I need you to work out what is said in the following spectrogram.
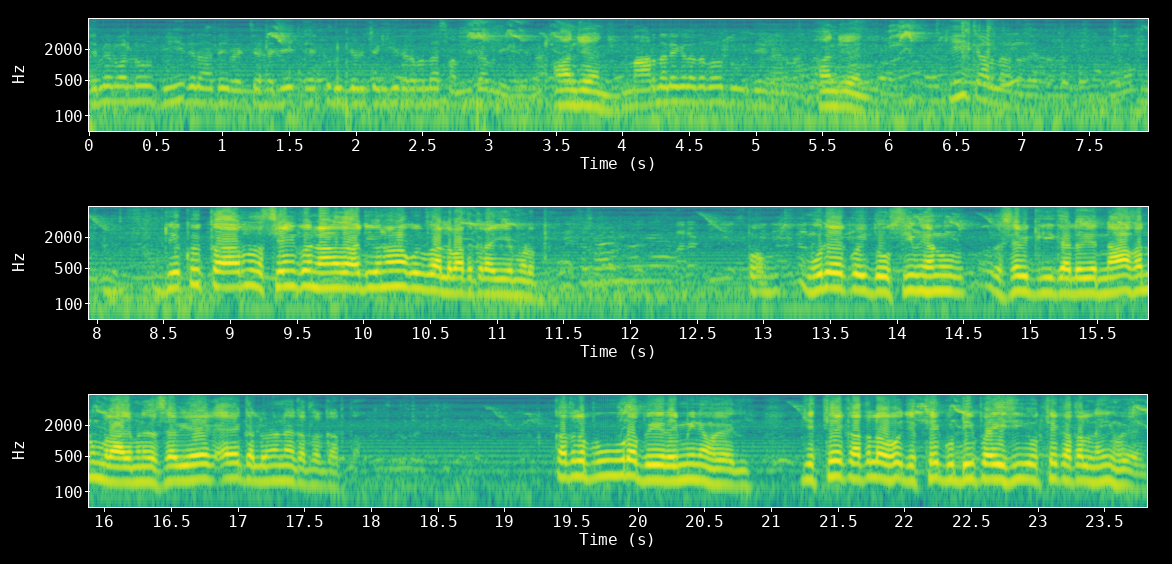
ਜਿਵੇਂ ਮੰਨ ਲਓ 20 ਦਿਨਾਂ ਦੇ ਵਿੱਚ ਹਜੇ ਇੱਕ ਦੂਜੇ ਨੂੰ ਚੰਗੀ ਤਰ੍ਹਾਂ ਬੰਦਾ ਸਮਝਦਾ ਵੀ ਨਹੀਂ ਹੈਗਾ। ਹਾਂਜੀ ਹਾਂਜੀ। ਮਾਰਨ ਵਾਲੇ ਗੱਲਾਂ ਤਾਂ ਬਹੁਤ ਦੂਰ ਦੀਆਂ ਗੱਲਾਂ ਹਾਂਜੀ ਹਾਂਜੀ। ਕੀ ਕਰਨਾ ਤੁਹਾਡੇ ਜੇ ਕੋਈ ਕਾਰਨ ਦੱਸਿਆ ਨਹੀਂ ਕੋਈ ਨਾ ਸਾਡੀ ਉਹਨਾਂ ਨਾਲ ਕੋਈ ਗੱਲਬਾਤ ਕਰਾਈਏ ਮੁੜ ਕੇ। ਮੂਰੇ ਕੋਈ ਦੋਸ਼ੀ ਵੀ ਸਾਨੂੰ ਦੱਸਿਆ ਵੀ ਕੀ ਗੱਲ ਹੋਈ ਹੈ ਨਾ ਸਾਨੂੰ ਮੁਲਾਜ਼ਮ ਨੇ ਦੱਸਿਆ ਵੀ ਇਹ ਇਹ ਗੱਲ ਉਹਨਾਂ ਨੇ ਕਤਲ ਕਰਤਾ। ਕਤਲ ਪੂਰਾ ਬੇਰਹਿਮੀ ਨਾਲ ਹੋਇਆ ਜੀ। ਜਿੱਥੇ ਕਤਲ ਹੋ ਜਿੱਥੇ ਗੁੱਡੀ ਪਈ ਸੀ ਉੱਥੇ ਕਤਲ ਨਹੀਂ ਹੋਇਆ ਜੀ।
